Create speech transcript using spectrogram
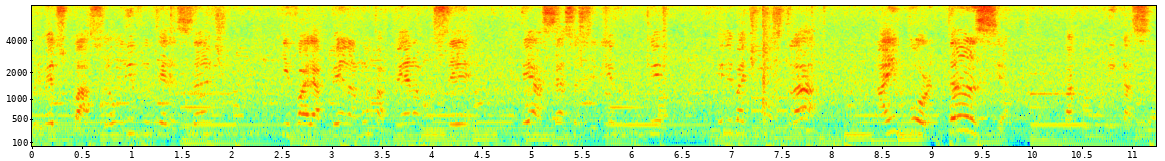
Primeiros Passos. É um livro interessante que vale a pena, muito a pena você ter acesso a esse livro, porque ele vai te mostrar a importância da comunicação.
